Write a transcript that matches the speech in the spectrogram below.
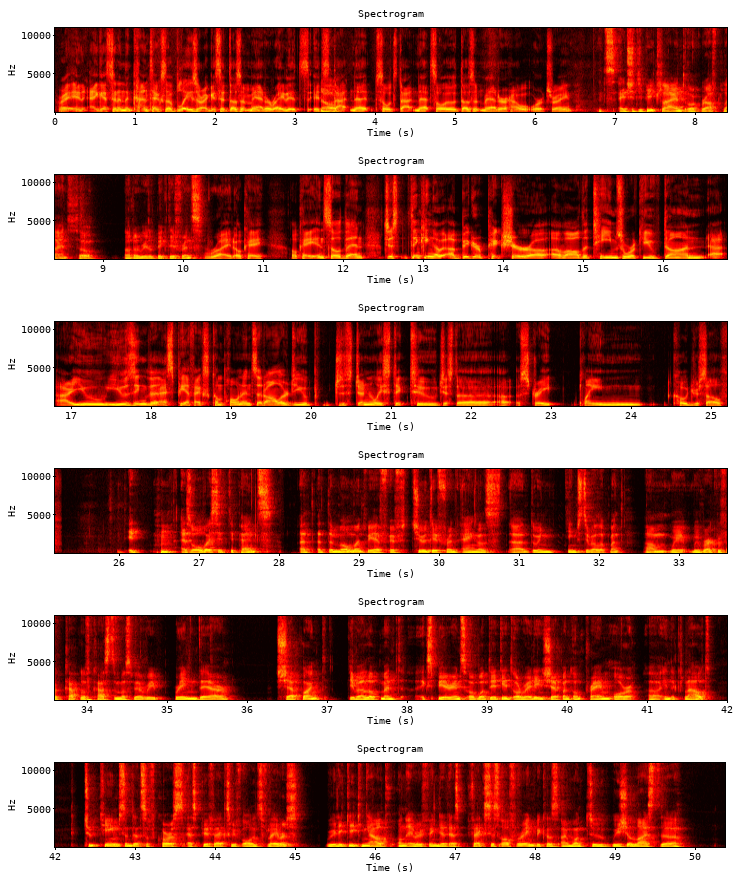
Right, and I guess in the context of Blazor, I guess it doesn't matter, right? It's it's no. .NET, so it's .NET, so it doesn't matter how it works, right? It's HTTP client or Graph client, so not a real big difference. Right. Okay. Okay. And so then, just thinking a, a bigger picture of, of, all the teams work you've done, uh, are you using the SPFX components at all, or do you just generally stick to just a, a straight plain code yourself? It, hmm, as always, it depends. At, at the moment, we have, have two different angles uh, doing teams development. Um, we, we work with a couple of customers where we bring their SharePoint development experience or what they did already in SharePoint on-prem or uh, in the cloud to Teams, and that's of course SPFX with all its flavors. Really geeking out on everything that SPFX is offering because I want to visualize the,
